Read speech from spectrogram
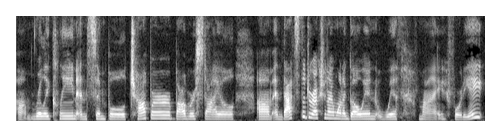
um, really clean and simple chopper, bobber style. Um, and that's the direction I want to go in with my 48.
